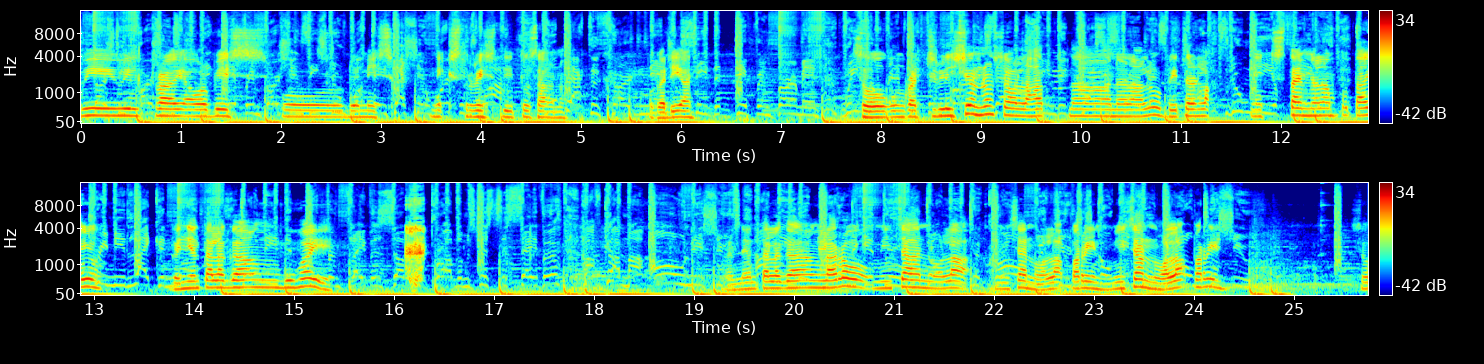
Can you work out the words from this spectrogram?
we will try our best for the next next race dito sa ano Pagadian. So congratulations no sa lahat na nanalo. Better luck next time na lang po tayo. Ganyan talaga ang buhay eh. Ganyan talaga ang laro. Minsan wala minsan wala pa rin minsan wala pa rin. So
